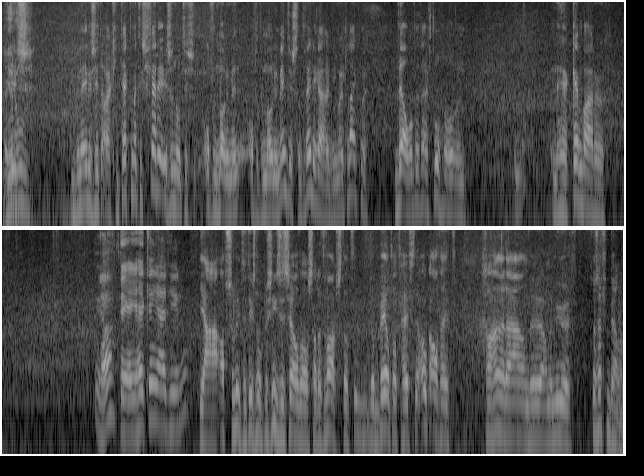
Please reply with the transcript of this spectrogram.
Het Jeroen. is, beneden zitten architecten, maar het is, verder is het nog. Of, het monument, of het een monument is, dat weet ik eigenlijk niet. Maar het lijkt me wel, want het heeft toch wel een, een, een herkenbare... Ja, herken jij het hier nog? Ja, absoluut. Het is nog precies hetzelfde als dat het was. Dat, dat beeld dat heeft ook altijd gehangen daar aan de, aan de muur. Dus even bellen.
